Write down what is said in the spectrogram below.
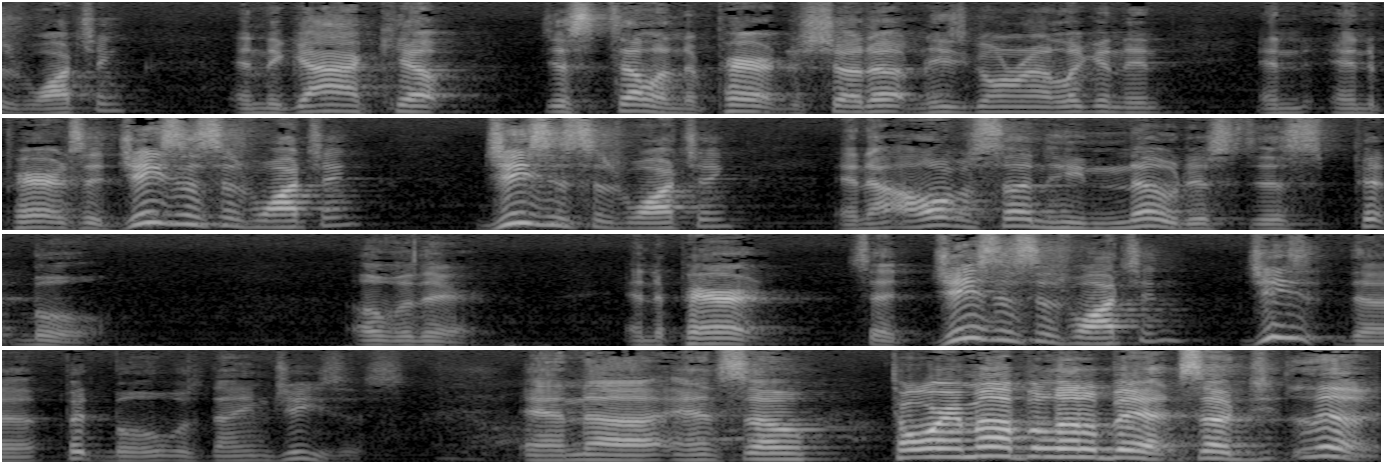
is watching," and the guy kept just telling the parrot to shut up, and he's going around looking, and, and, and the parrot said, Jesus is watching, Jesus is watching. And all of a sudden, he noticed this pit bull over there. And the parrot said, Jesus is watching. Jesus, the pit bull was named Jesus. And, uh, and so tore him up a little bit. So look,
